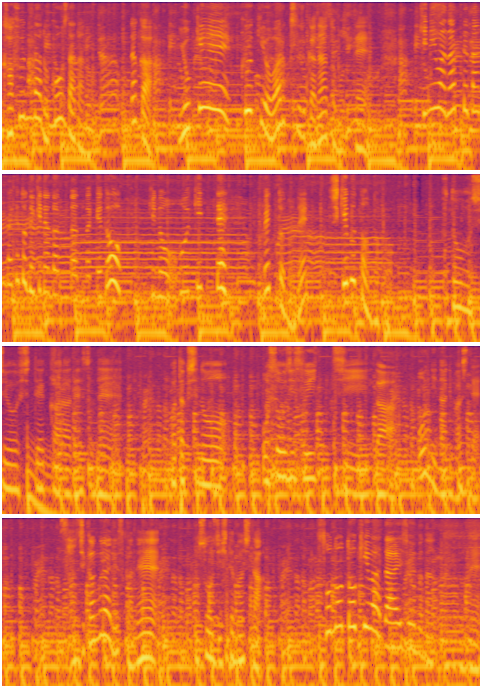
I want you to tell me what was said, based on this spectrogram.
花粉だの黄砂だの。なんか余計空気を悪くするかなと思って。気にはなってたんだけどできなかったんだけど昨日思い切ってベッドのね敷布団の方布団干しをしてからですね私のお掃除スイッチがオンになりまして3時間ぐらいですかねお掃除してました。その時は大丈夫なんだけどね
